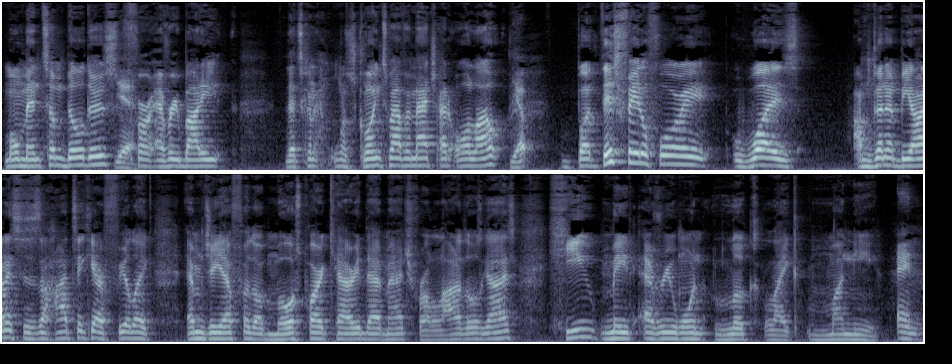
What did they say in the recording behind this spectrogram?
momentum builders Yeah. for everybody that's gonna was going to have a match at All Out. Yep. But this Fatal Four Way was, I'm gonna be honest, this is a hot take here. I feel like MJF for the most part carried that match for a lot of those guys. He made everyone look like money. And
